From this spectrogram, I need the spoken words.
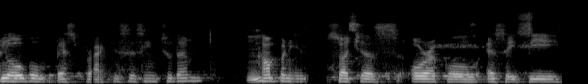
global best practices into them. Mm. Companies such as Oracle, SAP,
